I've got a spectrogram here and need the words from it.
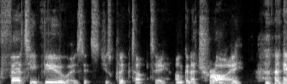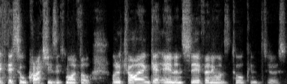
30 viewers. It's just clicked up to. I'm going to try. if this all crashes, it's my fault. I'm going to try and get in and see if anyone's talking to us.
